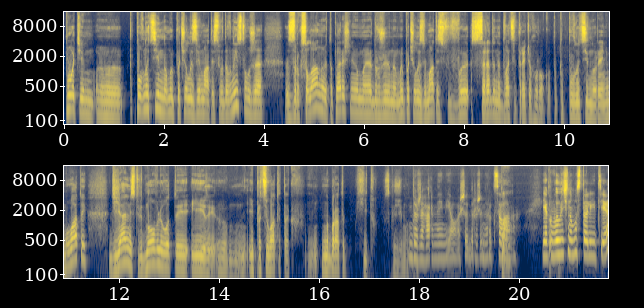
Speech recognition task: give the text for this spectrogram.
потім е, повноцінно ми почали займатися видавництвом вже з Роксоланою, теперішньою моєю дружиною. Ми почали займатися в середини 23-го року. Тобто повноцінно реанімувати, діяльність відновлювати і, е, і працювати так, набирати хід, скажімо так. Дуже гарне ім'я у вашої дружини Роксолана. Як у величному столітті.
